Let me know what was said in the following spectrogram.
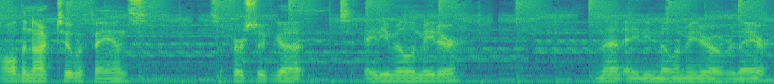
all the Noctua fans. So first we've got 80 millimeter and that 80 millimeter over there.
